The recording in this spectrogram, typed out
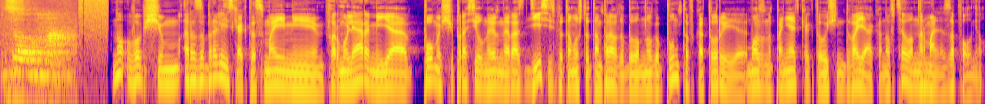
Insomma. Ну, в общем, разобрались как-то с моими формулярами. Я помощи просил, наверное, раз 10, потому что там, правда, было много пунктов, которые можно понять как-то очень двояко, но в целом нормально заполнил.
